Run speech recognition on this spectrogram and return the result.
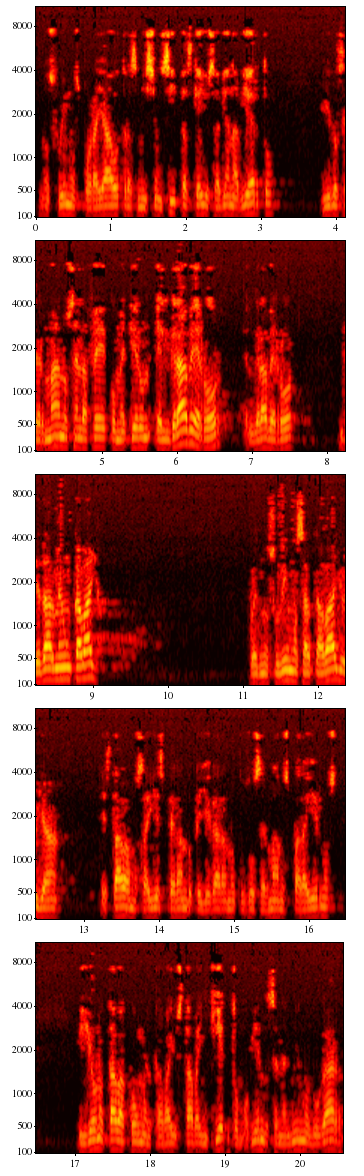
Nos fuimos por allá a otras misioncitas que ellos habían abierto y los hermanos en la fe cometieron el grave error, el grave error de darme un caballo. Pues nos subimos al caballo ya Estábamos ahí esperando que llegaran otros dos hermanos para irnos y yo notaba cómo el caballo estaba inquieto, moviéndose en el mismo lugar,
